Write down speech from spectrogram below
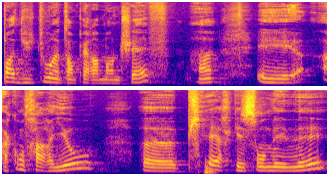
pas du tout un tempérament de chef. Hein, et à contrario, euh, Pierre, qui est son aîné,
